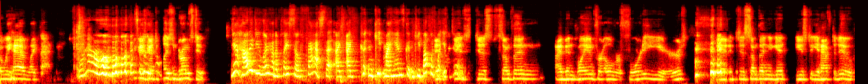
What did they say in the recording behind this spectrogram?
So we have like that. Wow. You guys really got to play some drums too. Yeah, how did you learn how to play so fast that I, I couldn't keep my hands couldn't keep up with what you were doing? it's just something I've been playing for over 40 years, and it's just something you get used to. You have to do.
